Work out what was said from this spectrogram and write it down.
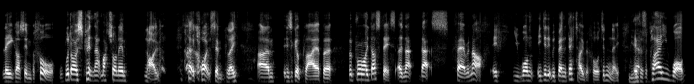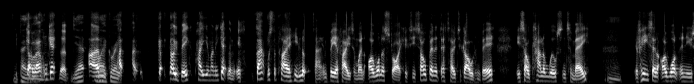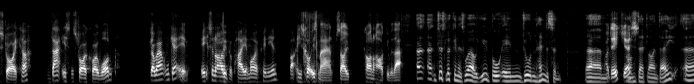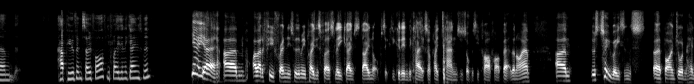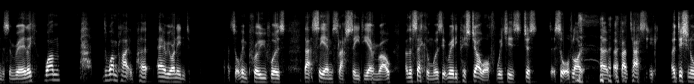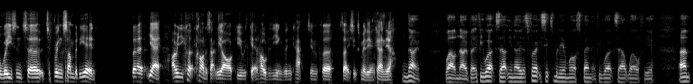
league I was in before. Would I have spent that much on him? No, quite simply. Um, he's a good player, but but Bry does this, and that that's fair enough. If you want, he did it with Benedetto before, didn't he? If there's a player you want, You pay go out and get them. Yeah, Um, I agree. pa- pa- go- go big, pay your money, get them. If that was the player he looked at in BFAs and went, I want a striker, because he sold Benedetto to Golden Beard, he sold Callum Wilson to me. Mm. If he said, I want a new striker, that is the striker I want, go out and get him. It's an overpay, in my opinion, but he's got his man, so can't argue with that. Uh, uh, just looking as well, you bought in Jordan Henderson. Um, I did, yes. On deadline day. Um, happy with him so far? Have you played any games with him? Yeah, yeah. Um, I've had a few friendlies with him. He played his first league games today. Not a particularly good indicator because I played Tans, who's obviously far, far better than I am. Um, there was two reasons uh, buying Jordan Henderson. Really, one, the one play, area I needed to sort of improve was that CM slash CDM role, and the second was it really pissed Joe off, which is just sort of like a, a fantastic additional reason to to bring somebody in. But yeah, I mean, you can't, can't exactly argue with getting hold of the England captain for 36 million, can you? No. Well, no, but if he works out, you know, that's 36 million well spent if he works out well for you. Um,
